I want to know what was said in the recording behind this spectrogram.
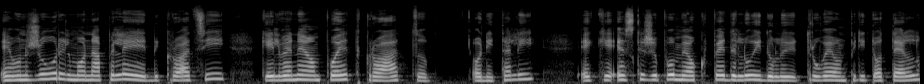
et un jour, ils m'ont appelé de Croatie qu'il venait un poète croate en Italie et que est-ce que je peux m'occuper de lui, de lui trouver un petit hôtel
